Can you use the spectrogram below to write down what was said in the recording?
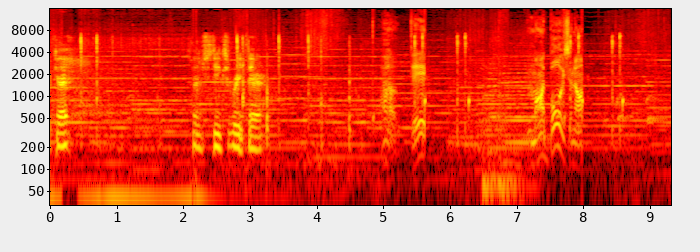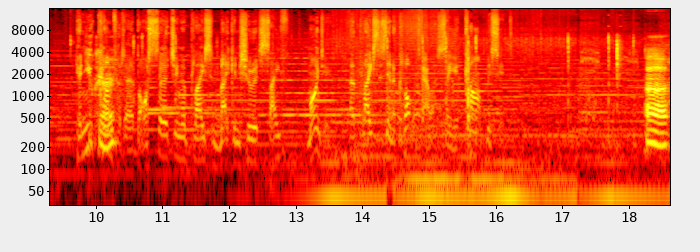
Okay. So Steeg's right there. Oh dear. My boys and I. Can you Okay. comfort her by searching her place and making sure it's safe? Mind you, her place is in a clock tower, so you can't miss it. Uh.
